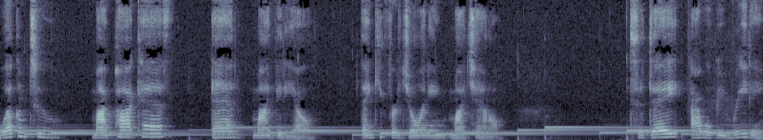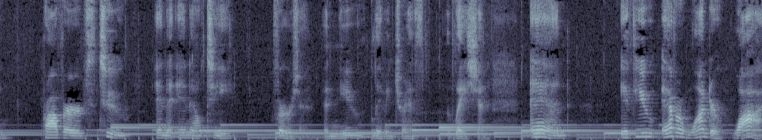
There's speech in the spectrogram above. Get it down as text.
Welcome to my podcast and my video. Thank you for joining my channel. Today I will be reading Proverbs 2 in the NLT version, the New Living Translation. And if you ever wonder why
